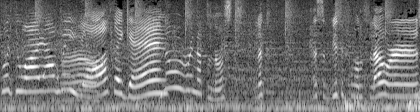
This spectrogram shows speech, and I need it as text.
But why are we Wow. lost again? No, we're not lost. Look, that's beautiful flowers.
